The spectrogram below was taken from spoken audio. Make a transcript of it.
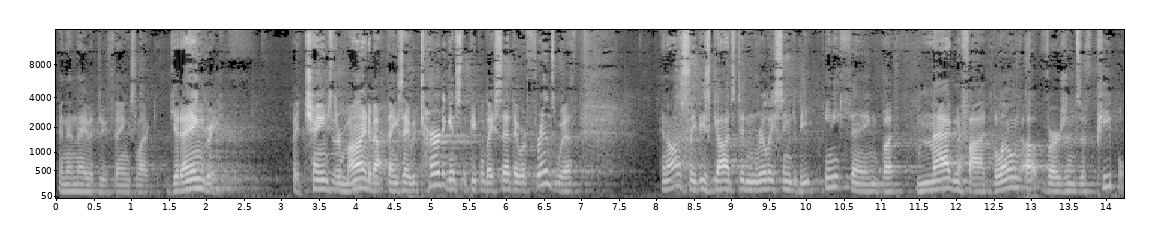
And then they would do things like get angry. They'd change their mind about things. They would turn against the people they said they were friends with. And honestly, these gods didn't really seem to be anything but magnified, blown up versions of people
